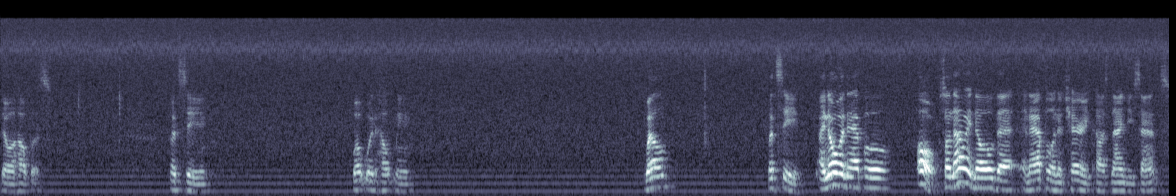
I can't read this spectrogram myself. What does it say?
that will help us. Let's see. What would help me? Well, let's see. I know an apple, oh, so now I know that an apple and a cherry cost 90 cents.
